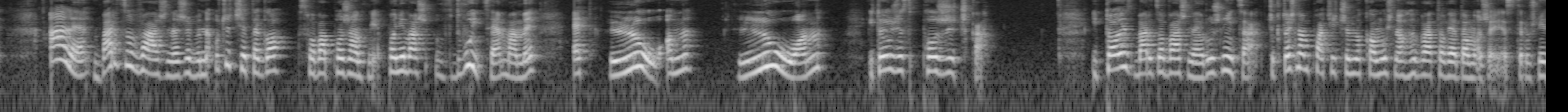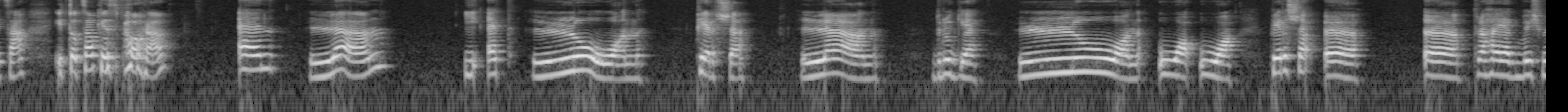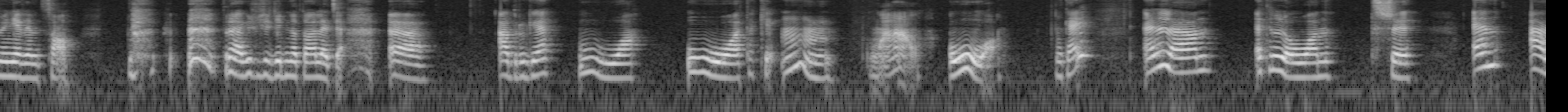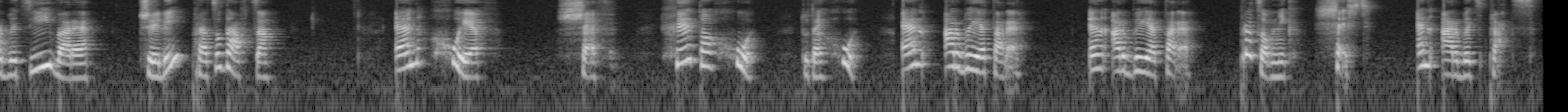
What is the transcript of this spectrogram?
Ale bardzo ważne, żeby nauczyć się tego słowa porządnie, ponieważ w dwójce mamy et loan, loan i to już jest pożyczka. I to jest bardzo ważne, różnica. Czy ktoś nam płaci, czy my komuś, no chyba to wiadomo, że jest różnica. I to całkiem spora. En, learn i et loan. Pierwsze, learn. Drugie, loan. Ło, ło. Pierwsze, e, e. Trochę jakbyśmy, nie wiem co. Trochę jakbyśmy siedzieli na toalecie. E. A drugie, uła. Uła. Takie, mm, wow. Uła. Ok? En learn, et loan. 3. En arbetsgivare, czyli pracodawca. En chef, szef. Chy to hu. Tutaj hu. En arbetare. En arbetare. Pracownik. 6. En arbetsplatz.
